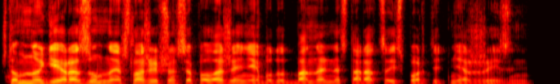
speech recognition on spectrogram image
что многие разумные в сложившемся положении будут банально стараться испортить мне жизнь.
